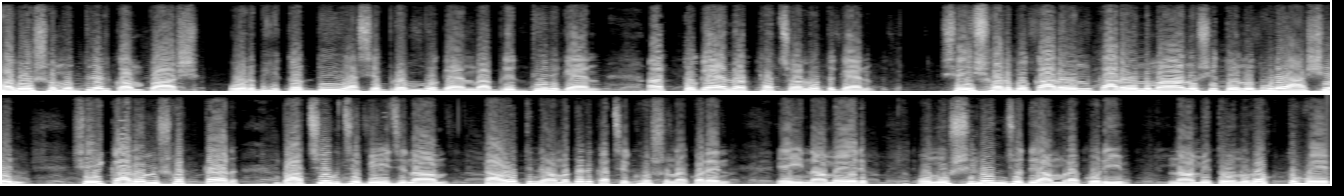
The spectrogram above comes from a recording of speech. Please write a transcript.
ভব সমুদ্রের কম্পাস। ওর ভিতর দিয়েই আসে ব্রহ্মজ্ঞান বা বৃদ্ধির জ্ঞান, আত্মজ্ঞান অর্থাৎ চলত জ্ঞান। সেই সর্বকারণ, কারণ মানুষই তনু ধরে আসেন, সেই কারণ সত্তার বাচক যে বীজ নাম তাও তিনি আমাদের কাছে ঘোষণা করেন, এই নামের অনুশীলন যদি আমরা করি নামিত অনুরক্ত হয়ে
